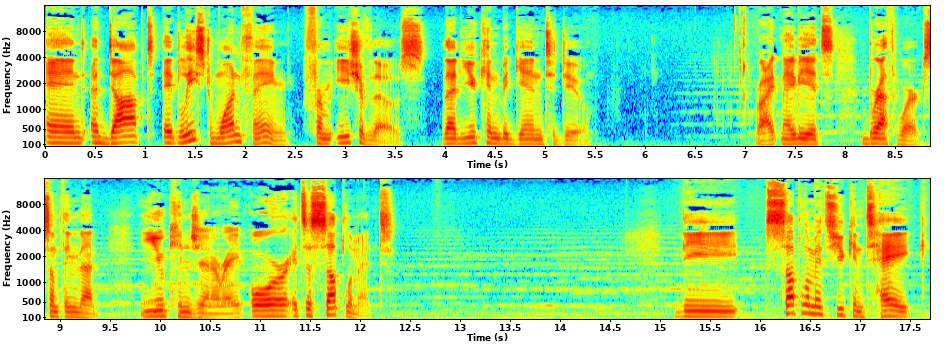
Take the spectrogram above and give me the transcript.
and adopt at least one thing from each of those that you can begin to do. Right? Maybe it's breath work, something that you can generate, or it's a supplement. The supplements you can take,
